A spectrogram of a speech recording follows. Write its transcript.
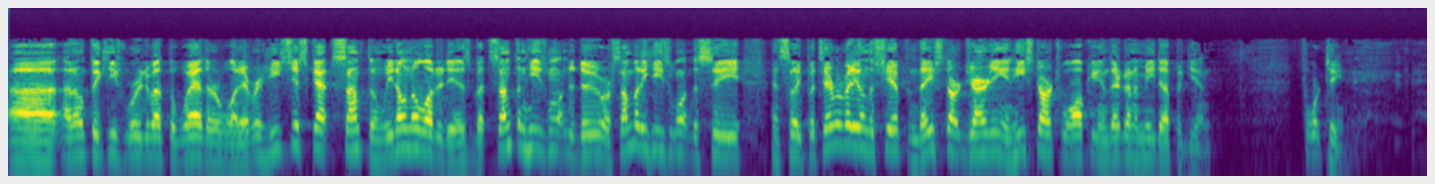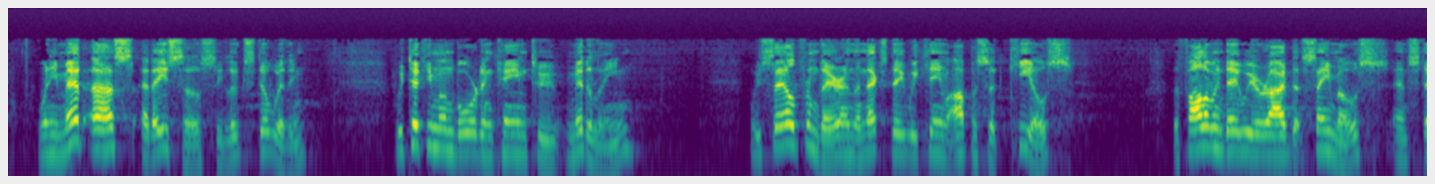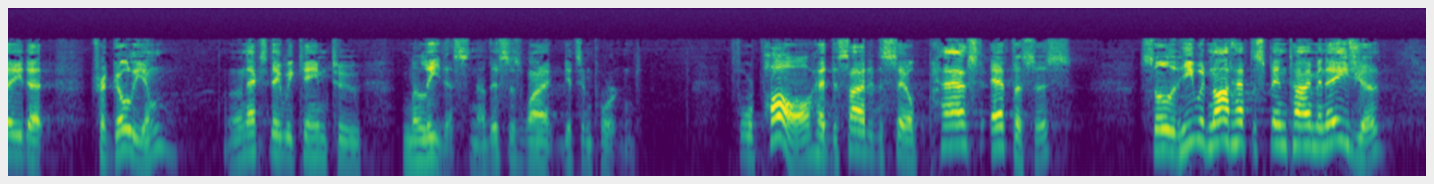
Uh, I don't think he's worried about the weather or whatever. He's just got something. We don't know what it is, but something he's wanting to do or somebody he's wanting to see. And so he puts everybody on the ship and they start journeying and he starts walking and they're going to meet up again. 14. When he met us at Assos, see Luke's still with him, we took him on board and came to Mytilene. We sailed from there, and the next day we came opposite Chios. The following day we arrived at Samos and stayed at Trogyllium. And the next day we came to Miletus. Now this is why it gets important. For Paul had decided to sail past Ephesus so that he would not have to spend time in Asia,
